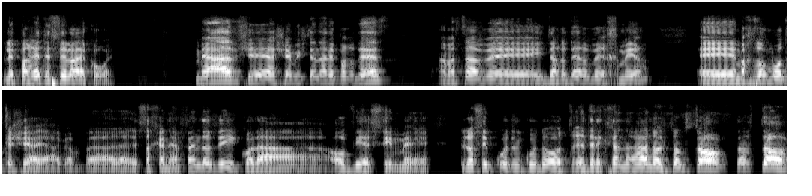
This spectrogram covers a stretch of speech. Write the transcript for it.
לפרדס זה לא היה קורה. מאז שהשם השתנה לפרדס, המצב אה, הידרדר והחמיר. אה, מחזור מאוד קשה היה אגב, לשחקני הפנטזי, כל האובייסים לא סיפקו את הנקודות, טרנט אלכסנדר ארנולד סוף סוף, סוף סוף,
